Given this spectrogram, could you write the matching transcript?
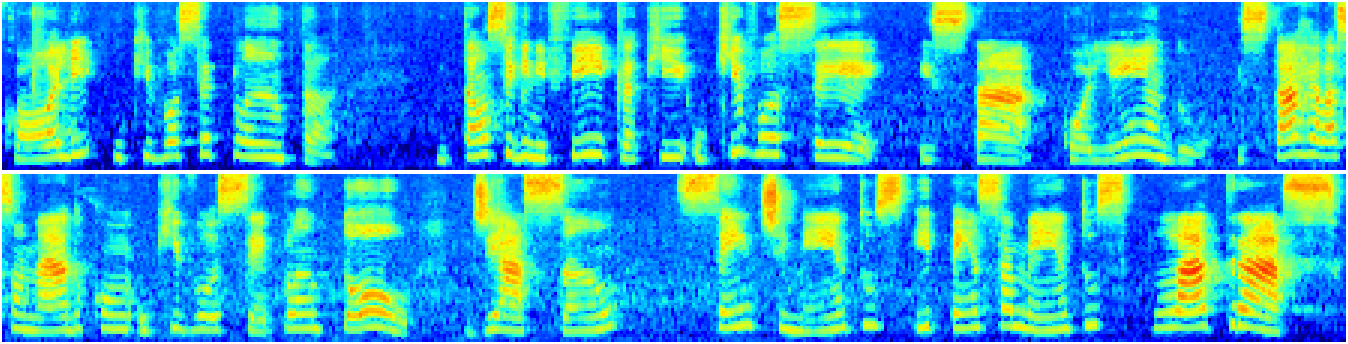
colhe o que você planta. Então significa que o que você está colhendo está relacionado com o que você plantou de ação, sentimentos e pensamentos lá atrás.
